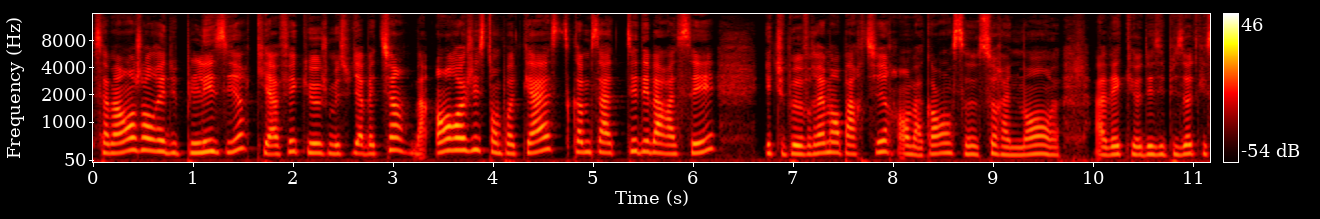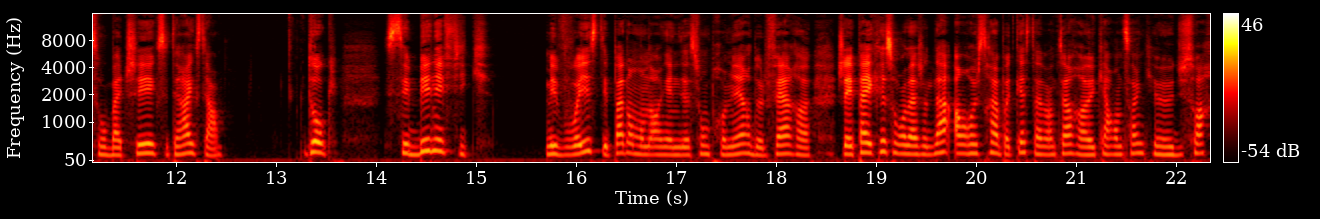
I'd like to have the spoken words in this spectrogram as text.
ça m'a engendré du plaisir qui a fait que je me suis dit, ah bah tiens, bah enregistre ton podcast, comme ça t'es débarrassé et tu peux vraiment partir en vacances euh, sereinement euh, avec euh, des épisodes qui sont batchés, etc. etc. Donc, c'est bénéfique. Mais vous voyez, c'était pas dans mon organisation première de le faire. J'avais pas écrit sur mon agenda enregistrer un podcast à 20h45 du soir.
